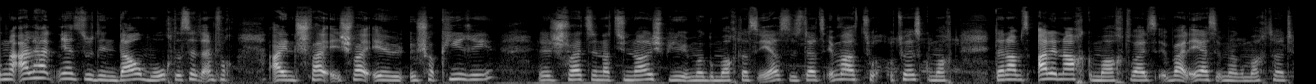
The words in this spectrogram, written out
Junge, alle hatten jetzt so den Daumen hoch. Das hat einfach ein Schwei Schwei äh, Shakiri, äh, Schweizer Nationalspiel immer gemacht, das erstes. Der hat es immer zu zuerst gemacht. Dann haben es alle nachgemacht, weil er es immer gemacht hat.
